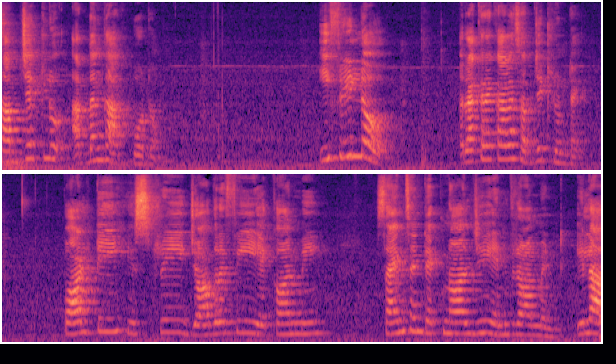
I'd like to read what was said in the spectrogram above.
సబ్జెక్టులు అర్థం కాకపోవటం. ఈ ఫీల్డ్లో రకరకాల సబ్జెక్టులు ఉంటాయి. Polity history geography economy science and technology environment ఇలా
